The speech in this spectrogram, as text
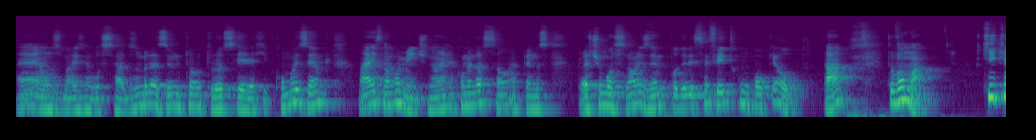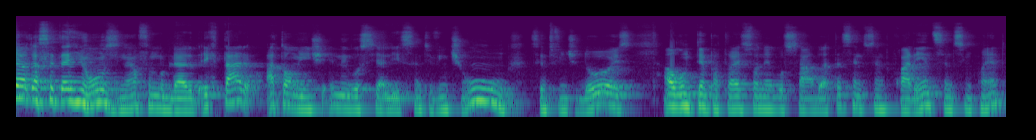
né? é um dos mais negociados no Brasil, então eu trouxe ele aqui como exemplo, mas novamente, não é recomendação, é apenas para te mostrar um exemplo, poderia ser feito com qualquer outro. Tá? Então vamos lá que, que é o HCTR11, né, o fundo imobiliário hectare? Atualmente ele negocia ali 121, 122, algum tempo atrás foi negociado até 140, 150,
